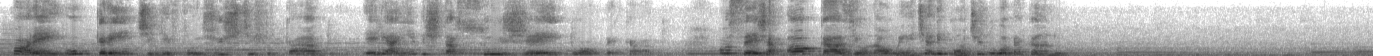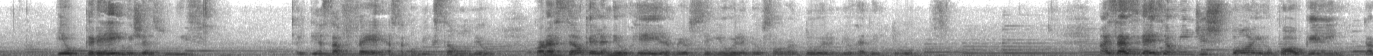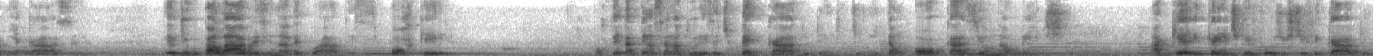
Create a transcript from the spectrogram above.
Porém, o crente que foi justificado ele ainda está sujeito ao pecado. Ou seja, ocasionalmente ele continua pecando. Eu creio em Jesus, eu tenho essa fé, essa convicção no meu coração que Ele é meu Rei, Ele é meu Senhor, Ele é meu Salvador, Ele é meu Redentor. Mas às vezes eu me indisponho com alguém da minha casa, eu digo palavras inadequadas. Por quê? Porque ainda tem essa natureza de pecado dentro de mim. Então, ocasionalmente, aquele crente que foi justificado,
